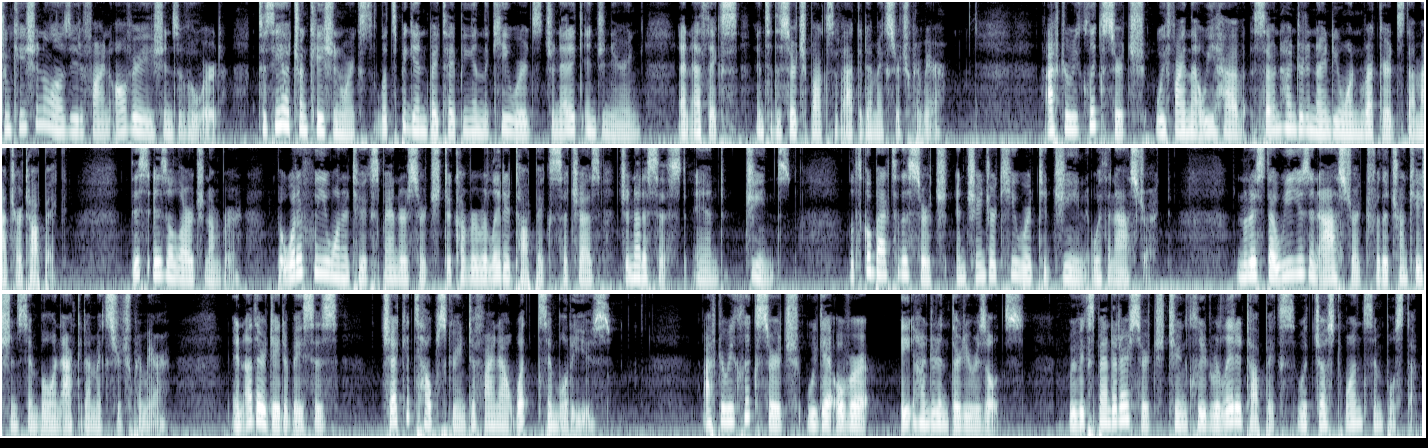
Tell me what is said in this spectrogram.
Truncation allows you to find all variations of a word. To see how truncation works, let's begin by typing in the keywords genetic engineering and ethics into the search box of Academic Search Premier. After we click search, we find that we have 791 records that match our topic. This is a large number, but what if we wanted to expand our search to cover related topics such as geneticist and genes? Let's go back to the search and change our keyword to gene with an asterisk. Notice that we use an asterisk for the truncation symbol in Academic Search Premier. In other databases, check its help screen to find out what symbol to use. After we click search, we get over 830 results. We've expanded our search to include related topics with just one simple step.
